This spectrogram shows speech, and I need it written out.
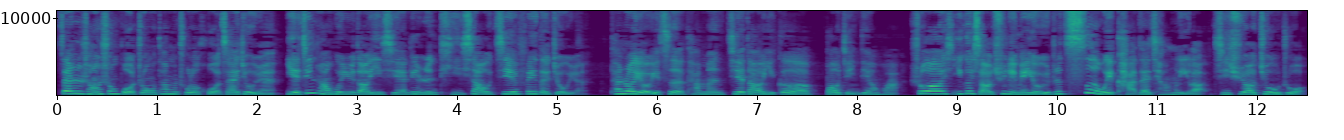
在日常生活中，他们除了火灾救援，也经常会遇到一些令人啼笑皆非的救援。他说，有一次他们接到一个报警电话，说一个小区里面有一只刺猬卡在墙里了，急需要救助。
